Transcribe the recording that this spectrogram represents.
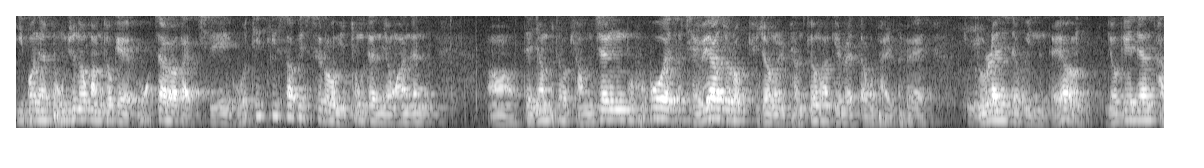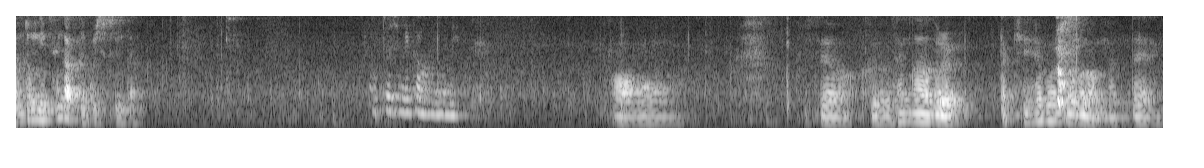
이번에 봉준호 감독의 옥자와 같이 OTT 서비스로 유통되는 영화는 어, 내년부터 경쟁 후보에서 제외하도록 규정을 변경하기로 했다고 발표해 좀 논란이 되고 있는데요. 여기에 대한 감독님 생각 듣고 싶습니다. 어떠십니까, 감독님? 어, 글쎄요. 그 생각을 딱히 해본 적은 없는데 어,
